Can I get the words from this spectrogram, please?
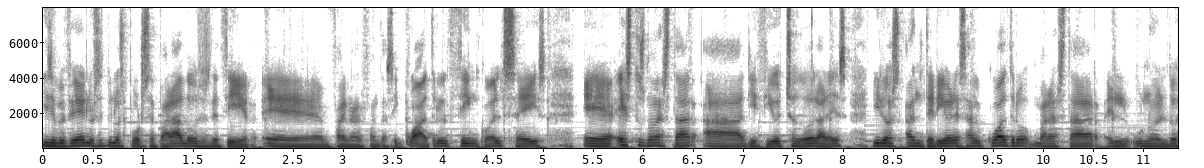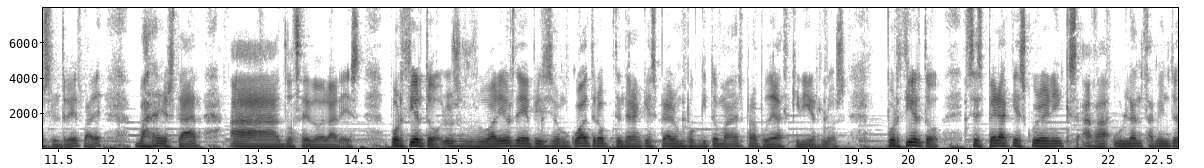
Y si prefieren los títulos por separados, es decir, eh, Final Fantasy 4, el 5, el 6, eh, estos van a estar a 18 dólares y los anteriores al 4 van a estar, el 1, el 2 y el 3, ¿vale? Van a estar a 12 dólares. Por cierto, los usuarios de PlayStation 4 tendrán que esperar un poquito más para poder adquirirlos. Por cierto, se espera que Square Enix haga un lanzamiento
